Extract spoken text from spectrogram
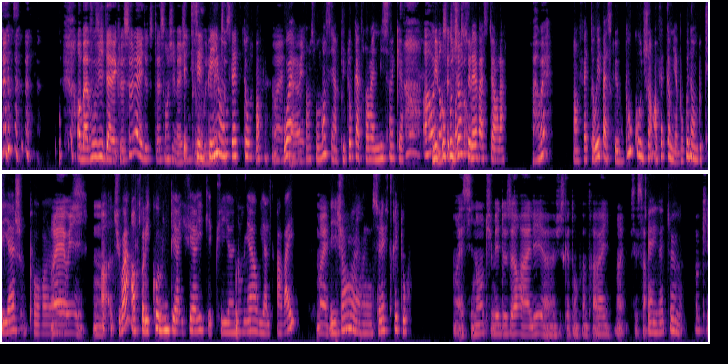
oh bah vous vivez avec le soleil de toute façon, j'imagine que C'est vous le pays où on se lève tôt. Enfin, Ouais, ouais, bah oui. enfin, en ce moment, c'est un plutôt 4h30, 5h. Ah ouais, Mais non, beaucoup de gens tôt. se lèvent à cette heure-là. Ah ouais? En fait, oui, parce que beaucoup de gens, en fait, comme il y a beaucoup d'embouteillages pour, euh, Ouais, oui. Mm. ah, tu vois, entre les communes périphériques et puis euh, Nouméa où il y a le travail, Ouais. les gens euh, se lèvent très tôt. Ouais, sinon tu mets deux heures à aller euh, jusqu'à ton point de travail. Ouais, c'est ça. Exactement. Ok.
